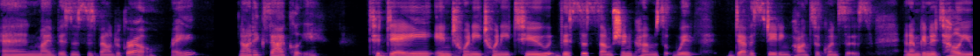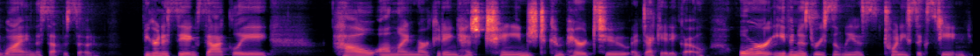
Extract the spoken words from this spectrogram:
and my business is bound to grow, right? Not exactly. Today in 2022, this assumption comes with devastating consequences. And I'm going to tell you why in this episode. You're going to see exactly how online marketing has changed compared to a decade ago, or even as recently as 2016.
